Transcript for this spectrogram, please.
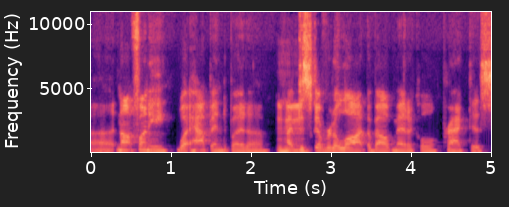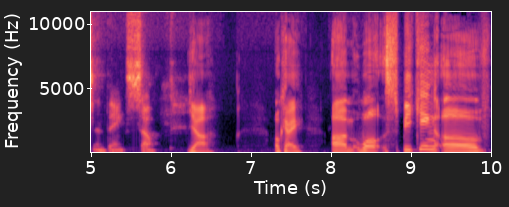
Uh, not funny what happened, but uh, mm-hmm. I've discovered a lot about medical practice and things. So, yeah. Okay. Um, well, speaking of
